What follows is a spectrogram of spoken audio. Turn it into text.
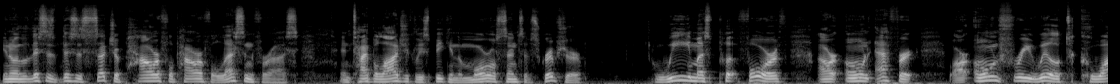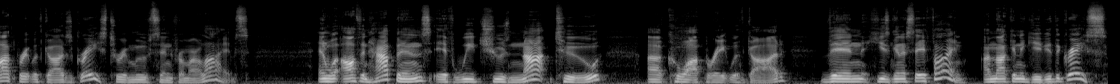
You know, this is this is such a powerful, powerful lesson for us. And typologically speaking, the moral sense of Scripture we must put forth our own effort, our own free will to cooperate with God's grace to remove sin from our lives. And what often happens if we choose not to uh, cooperate with God, then He's going to say, Fine, I'm not going to give you the grace.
